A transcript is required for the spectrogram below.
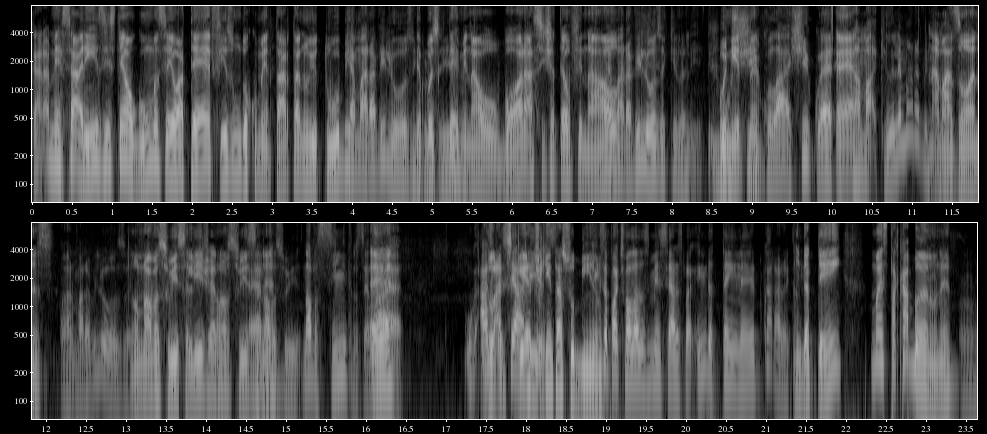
Cara, mercearia existem algumas. Eu até fiz um documentário, tá no YouTube. Que é maravilhoso, Depois que inclusive. terminar o Bora, assiste até o É final. maravilhoso aquilo ali. Bonito, o Chico lá, Chico, é. É. Na aquilo ali é maravilhoso. Na Amazonas. É maravilhoso. No Nova Suíça ali, já é Nova- Nova Suíça, é, né? Nova Suíça. Nova Sintra, sei É. lá. É. O- Do lado esquerdo de quem tá O que, subindo. que você pode falar das mercearias? pra- Ainda tem, né? Do caralho aqui. Ainda tem, mas tá acabando, né? Hum.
